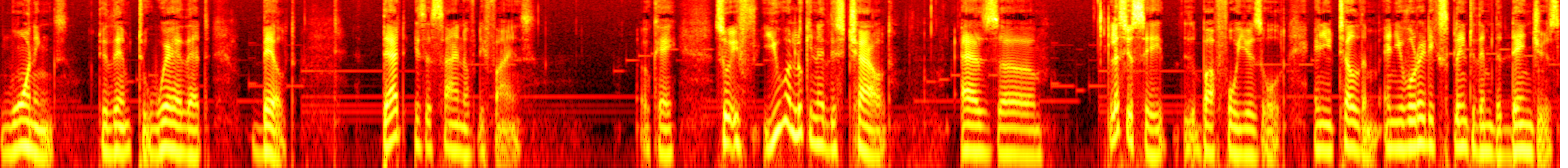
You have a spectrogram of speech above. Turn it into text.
warnings to them to wear that belt, that is a sign of defiance. Okay, so if you are looking at this child as uh, let's just say about four years old, and you tell them, and you've already explained to them the dangers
